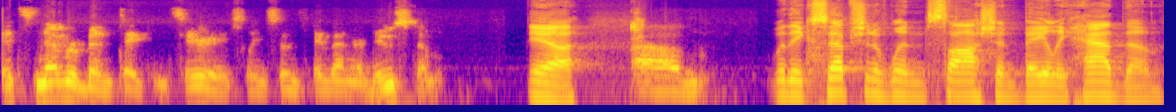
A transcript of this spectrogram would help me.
It's never been taken seriously since they've introduced them. yeah, Um, with the exception of when Sasha and Bayley had them.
